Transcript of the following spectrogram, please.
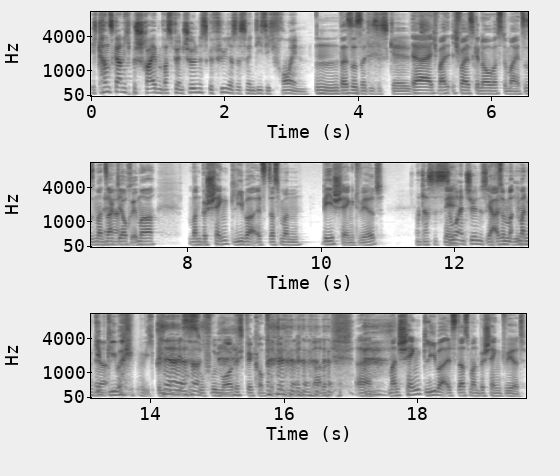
ich kann es gar nicht beschreiben, was für ein schönes Gefühl das ist, wenn die sich freuen Mm, Das ist, über dieses Geld. ja, ich weiß, ich weiß genau, was du meinst. Also man sagt Ja. ja auch immer, man beschenkt lieber, als dass man beschenkt wird. Und das ist Nee. so ein schönes Ja, also Gefühl. man, man gibt lieber, ich bin, es ist so früh morgens, ich bin komplett im Wind gerade. Äh, man schenkt lieber, als dass man beschenkt wird.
